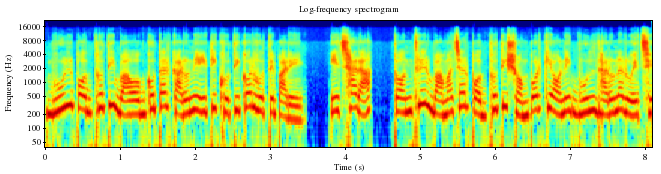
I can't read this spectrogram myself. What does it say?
ভুল পদ্ধতি বা অজ্ঞতার কারণে এটি ক্ষতিকর হতে পারে। এছাড়া, তন্ত্রের বামাচার পদ্ধতি সম্পর্কে অনেক ভুল ধারণা রয়েছে,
